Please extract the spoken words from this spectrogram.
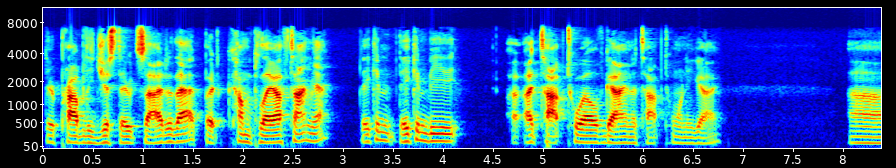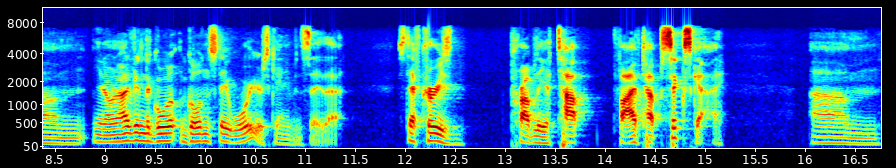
they're probably just outside of that, but come playoff time, yeah, they can they can be a, a top 12 guy and a top 20 guy. Um, you know, not even the Golden State Warriors can't even say that. Steph Curry's probably a top five, top six guy. Um,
